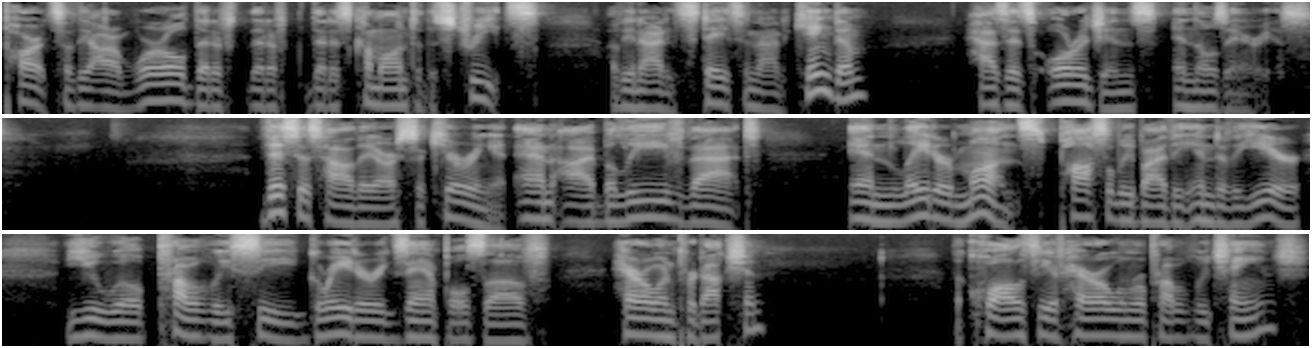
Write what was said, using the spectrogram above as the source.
parts of the Arab world that have that have that has come onto the streets of the United States and United Kingdom has its origins in those areas. This is how they are securing it, and I believe that in later months, possibly by the end of the year, you will probably see greater examples of heroin production the quality of heroin will probably change.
